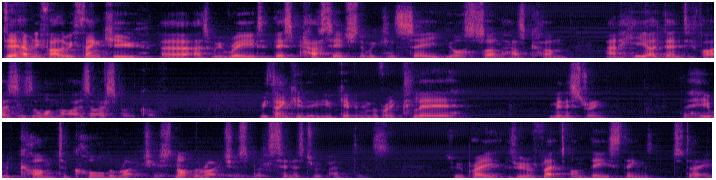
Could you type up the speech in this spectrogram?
Dear Heavenly Father, we thank you uh, as we read this passage that we can see your Son has come and he identifies as the one that Isaiah spoke of. We thank you that you've given him a very clear ministry that he would come to call the righteous, not the righteous, but sinners to repentance. So we pray as we reflect on these things today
